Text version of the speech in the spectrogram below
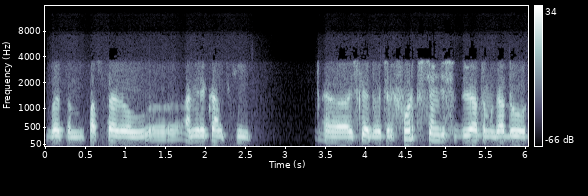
в этом поставил э, американский исследователь Форд в 1979 году,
